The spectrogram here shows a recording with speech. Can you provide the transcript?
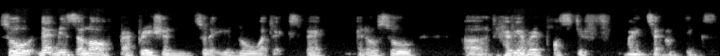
So that means a lot of preparation so that you know what to expect and also uh, having a very positive mindset on things.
